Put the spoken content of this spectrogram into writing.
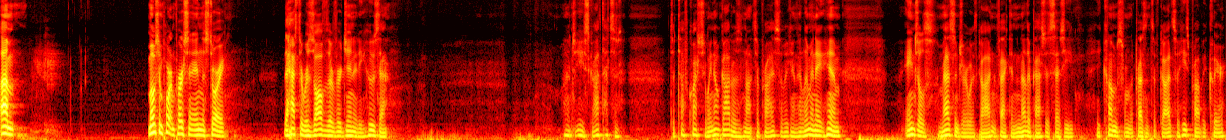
Um, most important person in the story that has to resolve their virginity. Who's that? Oh, geez, God, that's a, that's a tough question. We know God was not surprised, so we can eliminate him. Angel's messenger with God. In fact, in another passage, it says he, he comes from the presence of God, so he's probably clear.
